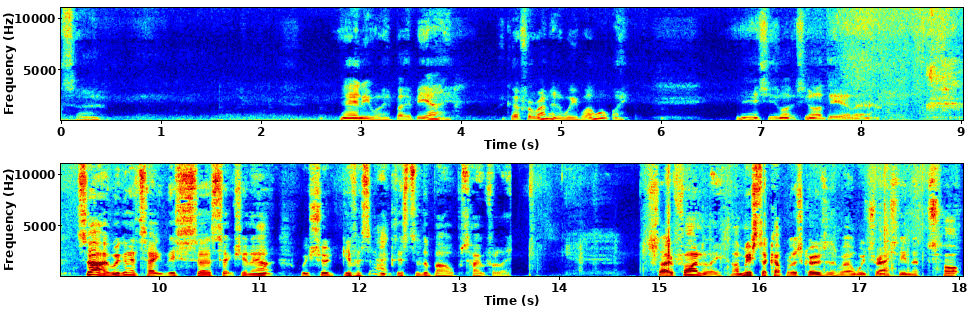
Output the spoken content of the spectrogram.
So, anyway, baby, hey, we go for a run in a wee while, won't we? Yeah, she's not, she's there there. So we're going to take this uh, section out, which should give us access to the bulbs, hopefully. So finally, I missed a couple of screws as well, which are actually in the top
